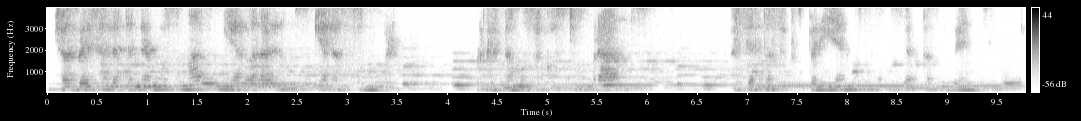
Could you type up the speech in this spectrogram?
Muchas veces le tenemos más miedo a la luz que a la sombra, porque estamos acostumbrados a ciertas experiencias y ciertas vivencias.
